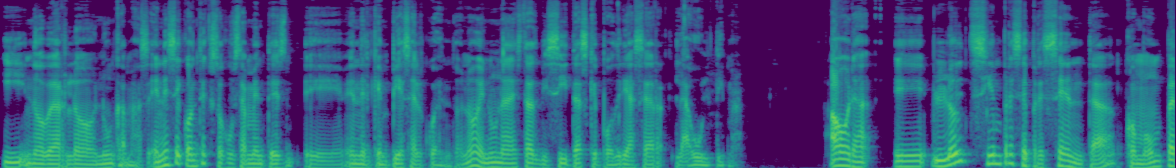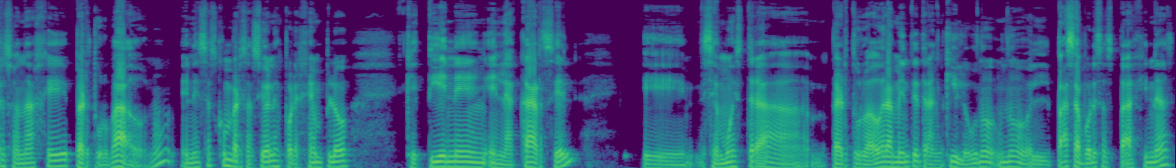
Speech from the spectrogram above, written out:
y no verlo nunca más. En ese contexto justamente es eh, en el que empieza el cuento, ¿no? En una de estas visitas que podría ser la última. Ahora, eh, Lloyd siempre se presenta como un personaje perturbado, ¿no? En esas conversaciones, por ejemplo, que tienen en la cárcel, eh, se muestra perturbadoramente tranquilo. Uno, uno, pasa por esas páginas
